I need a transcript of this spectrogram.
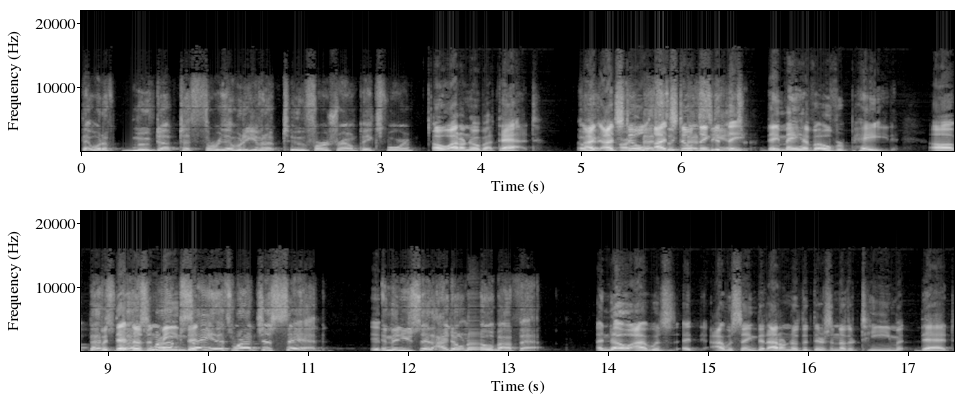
that would have moved up to three that would have given up two first round picks for him. "Oh, I don't know about that." Okay, I, right, I'd still, that's I'd the- still think the that they answer. they may have overpaid, uh, but that doesn't mean I'm that. saying. That's what I just said. It- and then you said I don't know about that. Uh, no, I was, uh, I was saying that I don't know that there's another team that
